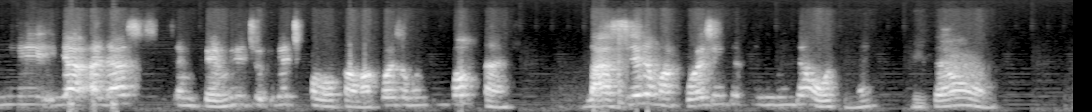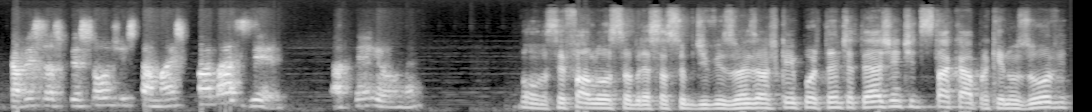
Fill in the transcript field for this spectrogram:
e, e, aliás, se você me permite, eu queria te colocar uma coisa muito importante. Lazer é uma coisa e entretenimento é outra, né? Então, a cabeça das pessoas já está mais para lazer, até eu, né? Bom, você falou sobre essas subdivisões, eu acho que é importante até a gente destacar para quem nos ouve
